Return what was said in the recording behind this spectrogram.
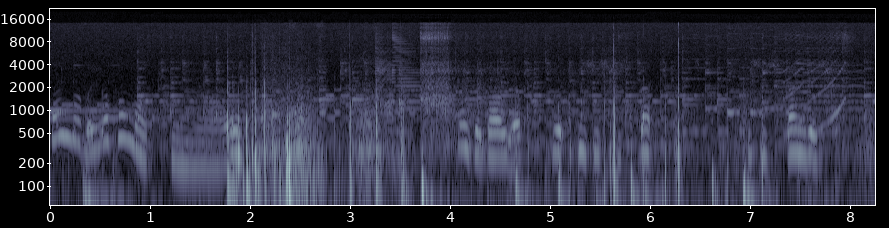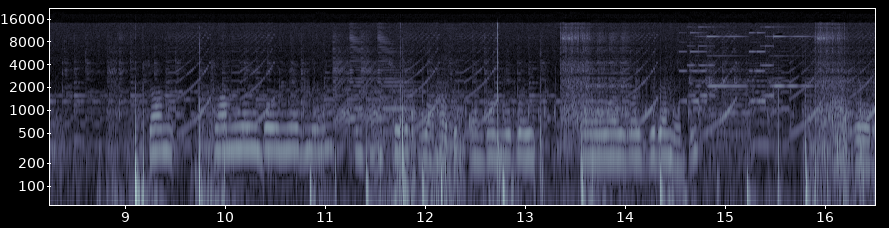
Sonda da yapamazsın ya. Daha yap. Piş işten. Piş işten geçti. Can, canlı yayında oynayabiliyorum. Çünkü içerik bulamadım. Ondan dolayı olayla giremedim. Ha doğru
